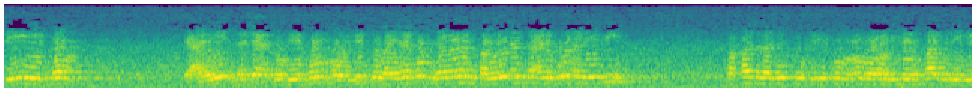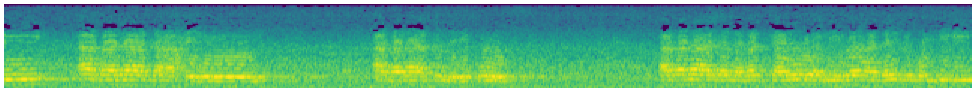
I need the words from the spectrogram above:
فيكم. يعني نشأت فيكم أو وجدت بينكم زمنا طويلا تعرفونني فيه. فقد لبثت فيكم عمرا من قبله. أفلا تعقلون؟ أفلا تدركون؟ أفلا تتفكرون بما أتيتكم به؟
